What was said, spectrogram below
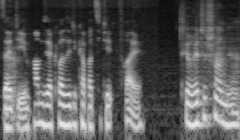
Seitdem ja. haben sie ja quasi die Kapazitäten frei. Theoretisch schon, ja.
